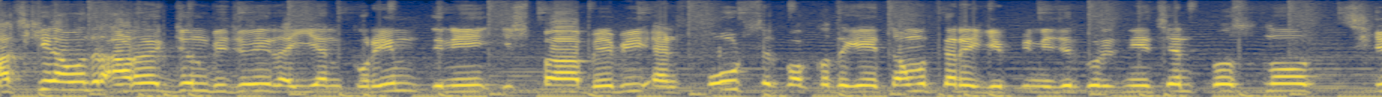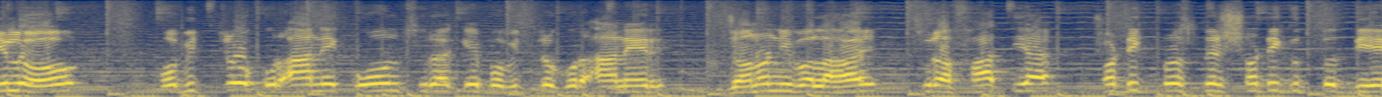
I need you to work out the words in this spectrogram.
আজকে আমাদের আরও একজন বিজয়ী রাইয়ান করিম। তিনি ইস্পা বেবি এন্ড স্পোর্টস এর পক্ষ থেকে চমৎকার এই গিফটটি নিজের করে নিয়েছেন। প্রশ্ন ছিল পবিত্র কোরআনে কোন সূরাকে পবিত্র কোরআনের জননী বলা হয়? সূরা ফাতিহা সঠিক প্রশ্নের সঠিক উত্তর দিয়ে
